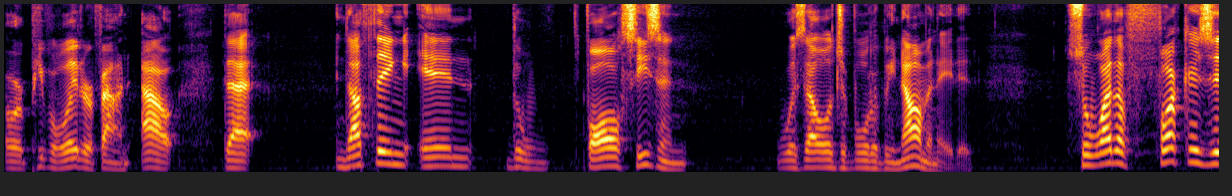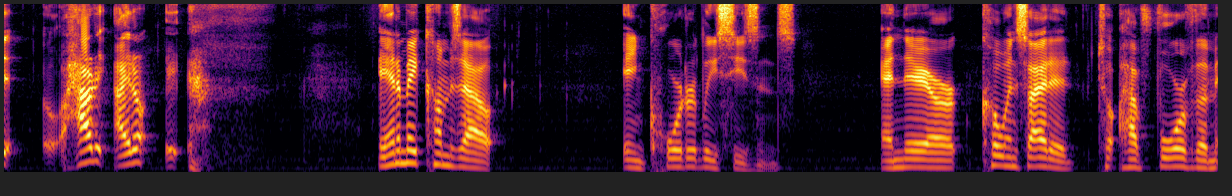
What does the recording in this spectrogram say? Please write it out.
or people later found out that nothing in the fall season was eligible to be nominated. So why the fuck is it? How do I don't? It, anime comes out in quarterly seasons, and they are coincided to have four of them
